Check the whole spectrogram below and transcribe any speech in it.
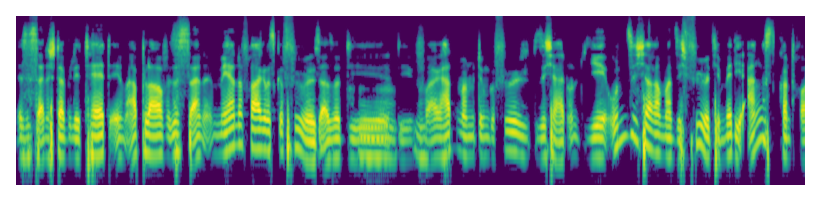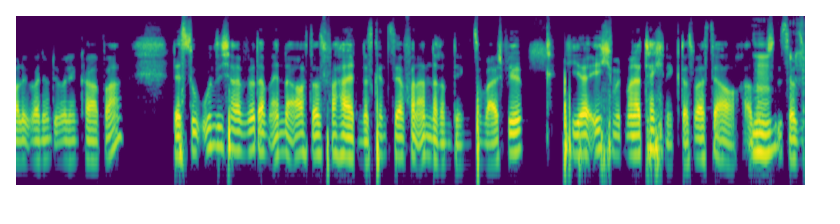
Es ist eine Stabilität im Ablauf. Es ist eine, mehr eine Frage des Gefühls. Also die, mhm. die mhm. Frage, hat man mit dem Gefühl Sicherheit? Und je unsicherer man sich fühlt, je mehr die Angstkontrolle übernimmt über den Körper, desto unsicherer wird am Ende auch das Verhalten. Das kennst du ja von anderen Dingen. Zum Beispiel hier ich mit meiner Technik, das weißt du ja auch. Also mhm. es ist also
